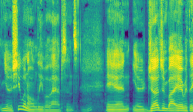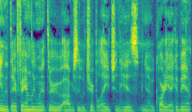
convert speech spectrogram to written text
you know, she went on leave of absence, mm-hmm. and you know, judging by everything that their family went through, obviously with Triple H and his you know cardiac event.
